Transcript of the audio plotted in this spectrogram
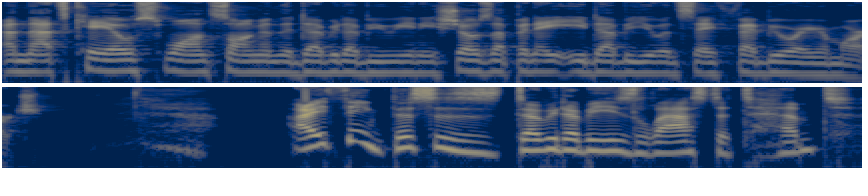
and that's KO's swan song in the WWE, and he shows up in AEW in say February or March. I think this is WWE's last attempt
